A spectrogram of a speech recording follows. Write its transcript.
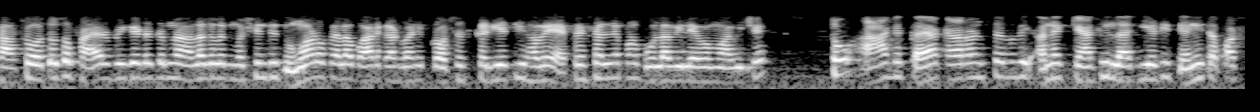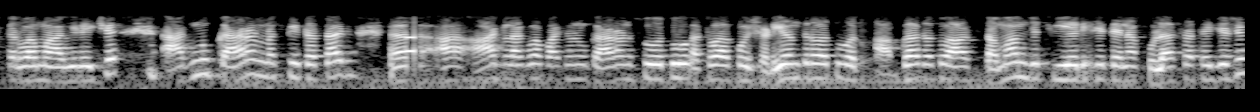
ખાસો હતો, તો ફાયર બ્રિગેડે તેમના અલગ અલગ મશીનથી ધુમાડો પહેલા બહાર કાઢવાની પ્રોસેસ કરી હતી. હવે એફએસએલ ને પણ બોલાવી લેવામાં આવી છે. તો આગ કયા કારણસર અને ક્યાંથી લાગી હતી તેની તપાસ કરવામાં આવી રહી છે. આગનું કારણ નક્કી થતા જ આગ લાગવા પાછળનું કારણ શું હતું અથવા કોઈ ષડયંત્ર હતું અથવા આપઘાત હતો? આ તમામ જે થિયરી છે તેના ખુલાસા થઈ જશે.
